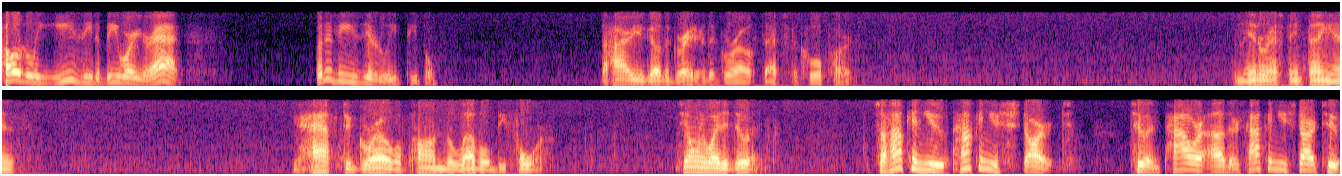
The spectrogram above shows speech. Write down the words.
totally easy to be where you're at. But it'd be easier to lead people. The higher you go, the greater the growth. That's the cool part. And the interesting thing is, you have to grow upon the level before. It's the only way to do it. So how can you how can you start to empower others? How can you start to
